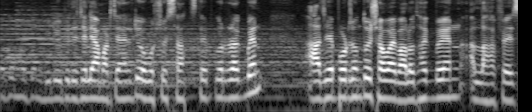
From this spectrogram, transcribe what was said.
নতুন নতুন ভিডিও পেতে চাইলে আমার চ্যানেলটি অবশ্যই সাবস্ক্রাইব করে রাখবেন। আজ এ পর্যন্তই, সবাই ভালো থাকবেন। আল্লাহ হাফেজ।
